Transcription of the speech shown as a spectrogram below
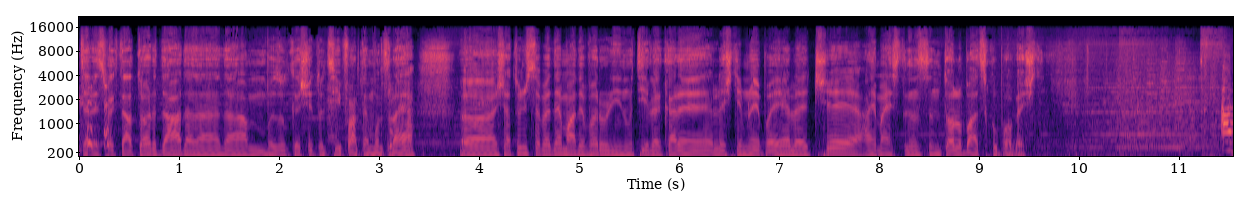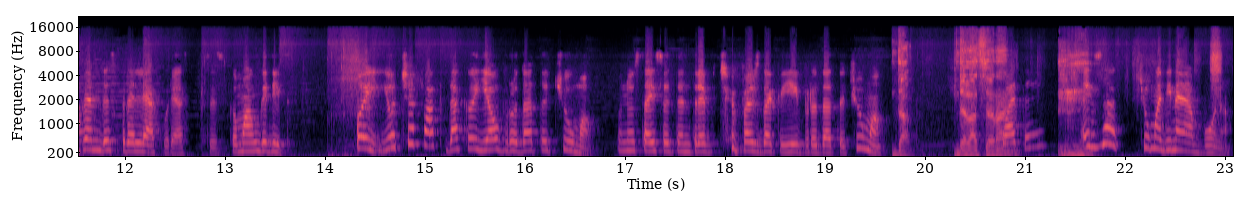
telespectatori, da, da, da, da, am văzut că și tu ții foarte mult la ea. Uh, și atunci să vedem adevăruri inutile care le știm noi pe ele. Ce ai mai strâns în tolbați cu povești? Avem despre leacuri astăzi, că m-am gândit. Păi, eu ce fac dacă iau vreodată ciumă? Nu stai să te întreb ce faci dacă iei vreodată ciumă? Da, de la țăran. Poate? Exact, ciumă din aia bună.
